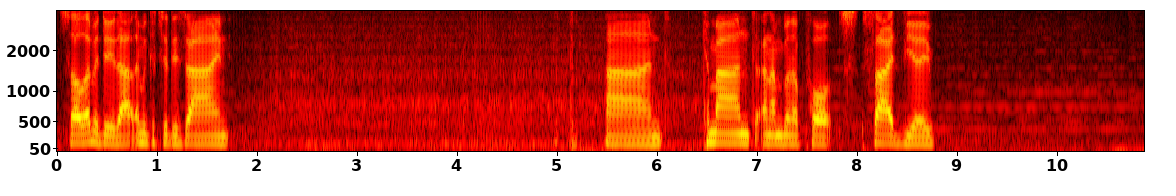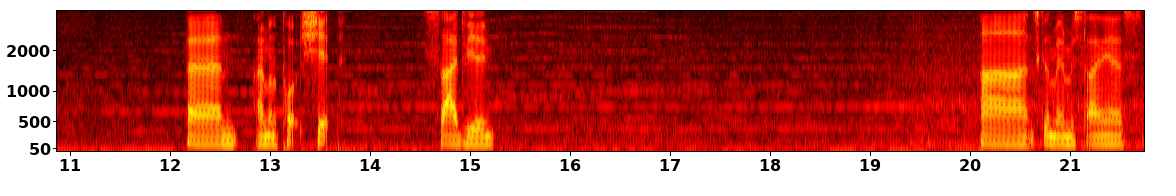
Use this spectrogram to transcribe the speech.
So let me do that. Let me go to design. And command and I'm going to put side view. Um, I'm going to put ship side view. And it's going to be miscellaneous.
